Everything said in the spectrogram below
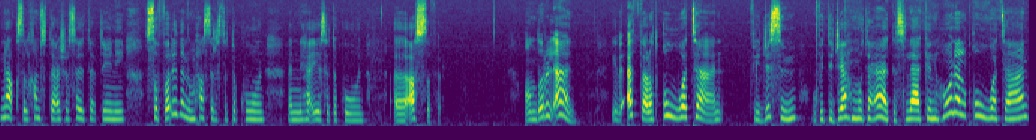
ناقص ال 15 ستعطيني صفر. إذا المحصلة ستكون النهائية ستكون آه الصفر. انظر الآن. إذا أثرت قوتان في جسم وفي اتجاه متعاكس لكن هنا القوتان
